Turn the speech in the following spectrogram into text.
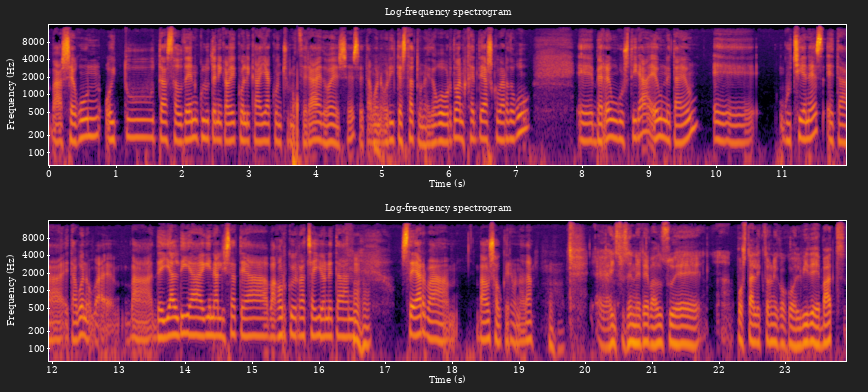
ba, segun oituta zauden glutenik abeiko elikaia kontsumitzera edo ez, ez? Eta, bueno, hori testatu nahi dugu. Orduan, jente asko behar dugu, e, berreun guztira, eun eta eun, e, gutxienez, eta, eta bueno, ba, ba, deialdia egin alizatea, ba, gorko honetan, zehar, ba, ba oso aukera ona da. Eh, hain zuzen ere baduzue posta elektronikoko helbide bat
